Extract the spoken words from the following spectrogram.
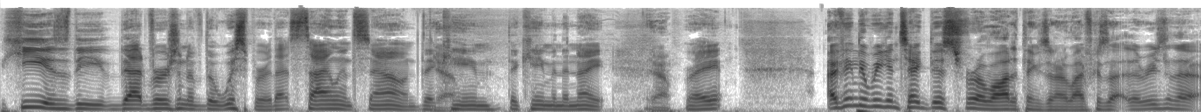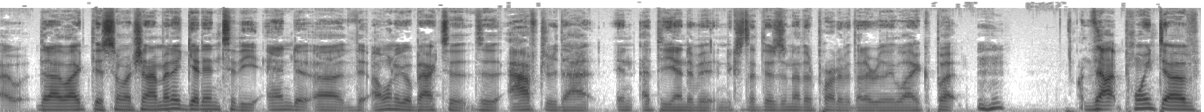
he is the that version of the whisper that silent sound that Yeah. came that came in the night Yeah. right I think that we can take this for a lot of things in our life because the reason that I, that I like this so much, and I'm going to get into the end. Uh, the, I want to go back to, to after that in, at the end of it because there's another part of it that I really like. But Mhm. that point of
